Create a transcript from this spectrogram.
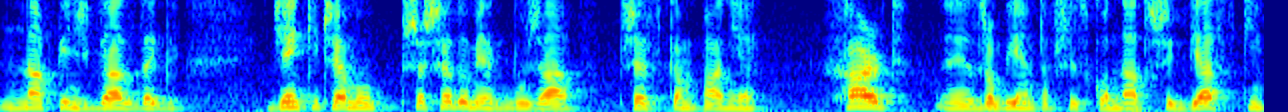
na 5 gwiazdek, dzięki czemu przeszedłem jak burza przez kampanię Hard. Zrobiłem to wszystko na 3 gwiazdki.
